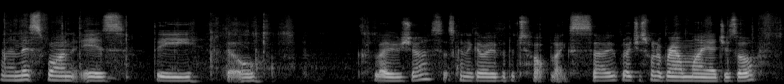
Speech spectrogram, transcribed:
And this one is the little closure. So it's going to go over the top like so but I just want to round my edges off.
